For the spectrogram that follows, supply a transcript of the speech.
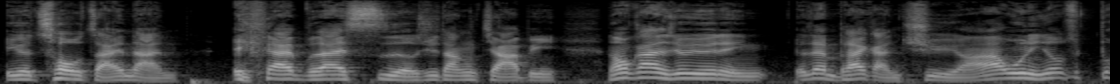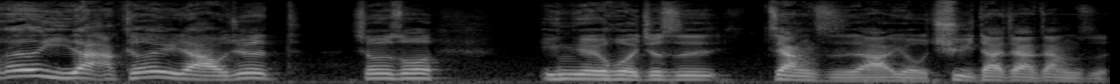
一个臭宅男。应该不太适合去当嘉宾，然后刚才就有点有点不太敢去啊。然后问你说可以啦，可以啦，我觉得就是说音乐会就是这样子啊，有趣，大家这样子。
